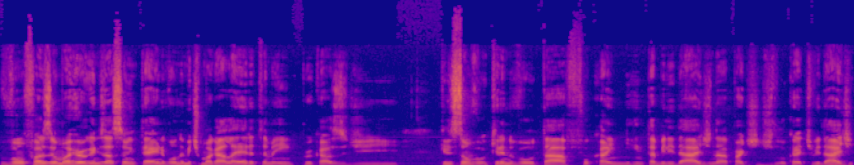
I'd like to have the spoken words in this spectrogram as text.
vão fazer uma reorganização interna, vão demitir uma galera também, por causa de que eles estão querendo voltar a focar em rentabilidade na parte de lucratividade.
